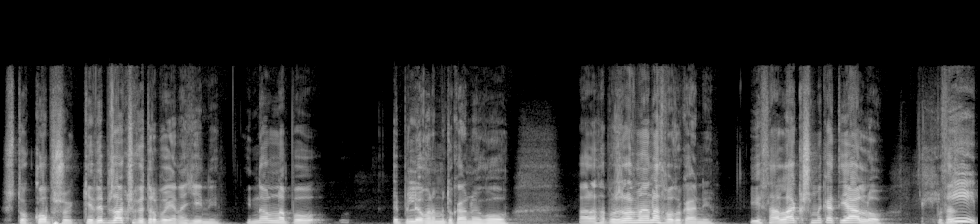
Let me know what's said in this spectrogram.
στο κόψω και δεν ψάξω και τρόπο για να γίνει. Είναι άλλο να πω, επιλέγω να μην το κάνω εγώ, αλλά θα προσλάβουμε έναν άνθρωπο να το κάνει. Ή θα αλλάξουμε κάτι άλλο. Που θα... Ή,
